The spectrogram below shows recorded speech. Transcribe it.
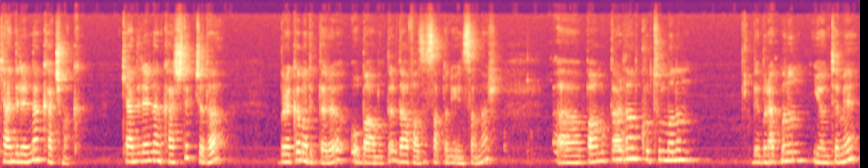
kendilerinden kaçmak. Kendilerinden kaçtıkça da bırakamadıkları o bağımlılıkları daha fazla saplanıyor insanlar. Ee, Bağımlılıklardan kurtulmanın ve bırakmanın yöntemi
